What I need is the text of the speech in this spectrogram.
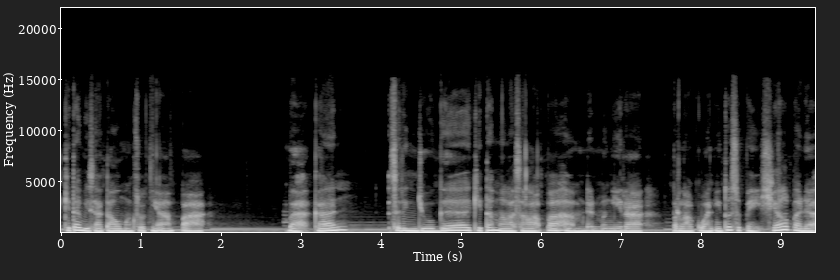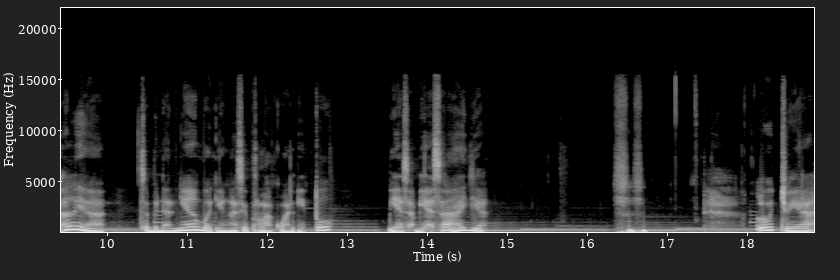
kita bisa tahu maksudnya apa. Bahkan, sering juga kita malah salah paham dan mengira perlakuan itu spesial padahal ya sebenarnya buat yang ngasih perlakuan itu biasa-biasa aja. Lucu ya.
